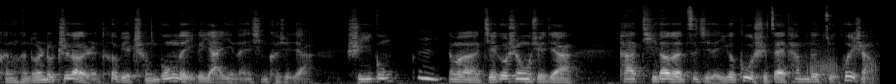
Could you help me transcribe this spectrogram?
可能很多人都知道的人，特别成功的一个亚裔男性科学家施一公。嗯，那么结构生物学家，他提到了自己的一个故事，在他们的组会上，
